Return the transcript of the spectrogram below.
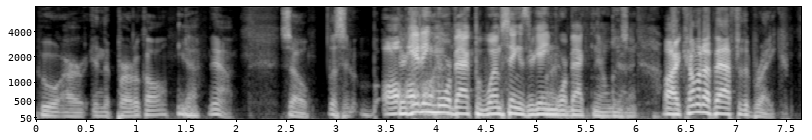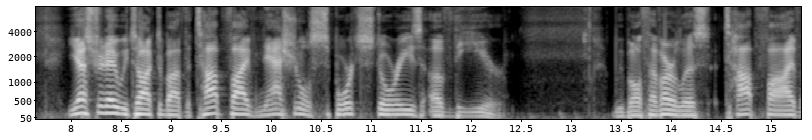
who are in the protocol. Yeah. Yeah. So listen, all, They're all- getting more back, but what I'm saying is they're getting more back than they're losing. All right, coming up after the break. Yesterday, we talked about the top five national sports stories of the year. We both have our list top five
